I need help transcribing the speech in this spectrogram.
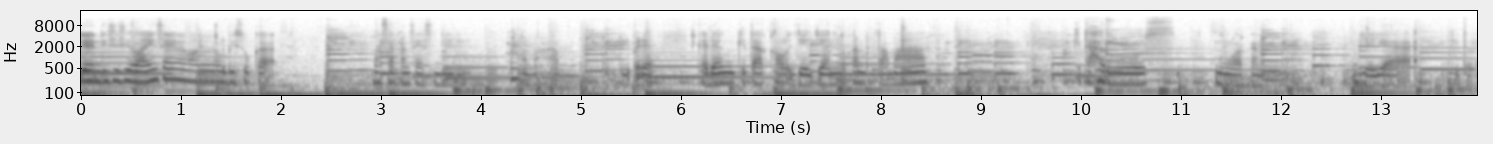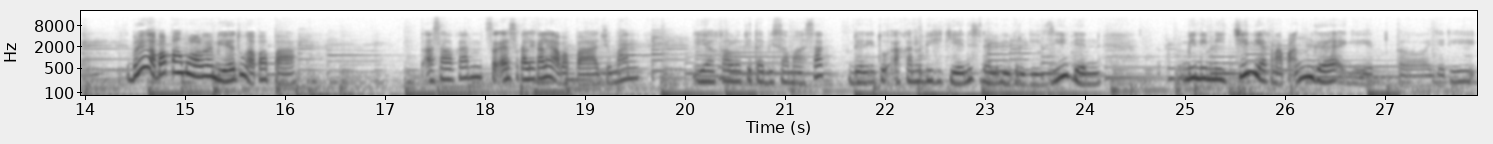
Dan di sisi lain saya memang lebih suka masakan saya sendiri. Mohon maaf gitu. daripada kadang kita kalau jajan itu kan pertama kita harus mengeluarkan biaya gitu kan sebenarnya nggak apa-apa mengeluarkan biaya itu nggak apa-apa asalkan eh, sekali-kali nggak apa-apa cuman ya kalau kita bisa masak dan itu akan lebih higienis dan lebih bergizi dan minim micin ya kenapa enggak gitu jadi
